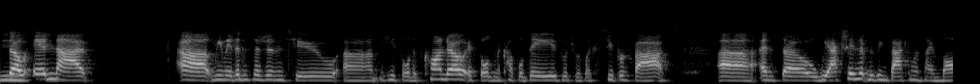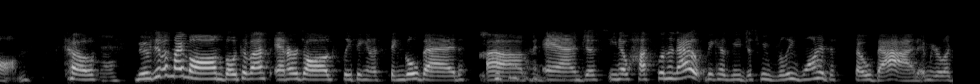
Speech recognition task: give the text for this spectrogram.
Mm. So in that, uh, we made the decision to um, he sold his condo. It sold in a couple days, which was like super fast. Uh, and so we actually ended up moving back in with my mom. So moved in with my mom, both of us and our dog sleeping in a single bed, um, and just you know hustling it out because we just we really wanted this so bad, and we were like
